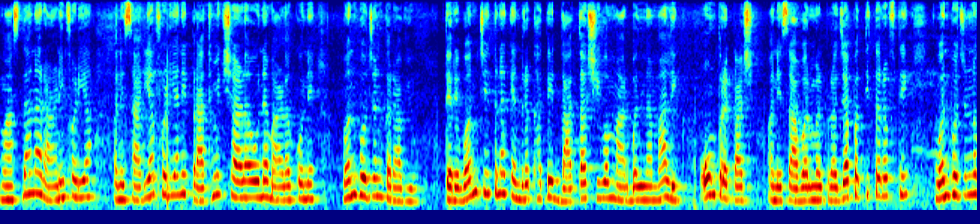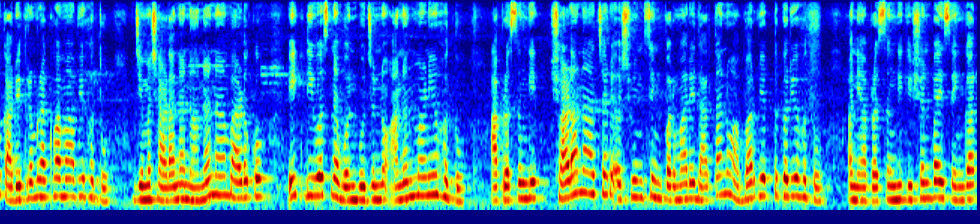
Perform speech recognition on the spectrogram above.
વાંસદાના રાણી ફળિયા અને સારિયા ફળિયાની પ્રાથમિક શાળાઓના બાળકોને વનભોજન કરાવ્યું. ત્યારે વન ચેતના કેન્દ્ર ખાતે દાતા શિવમ માર્બલના માલિક ઓમ પ્રકાશ અને સાવરમલ પ્રજાપતિ તરફથી વનભોજનનો કાર્યક્રમ રાખવામાં આવ્યો હતો, જેમાં શાળાના નાના નાના બાળકો એક દિવસના વનભોજનનો આનંદ માણ્યો હતો. આ પ્રસંગે શાળાના આચાર્ય અશ્વિનસિંહ પરમારે દાતાનો આભાર વ્યક્ત કર્યો હતો અને આ પ્રસંગે Kishanbhai Sengar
